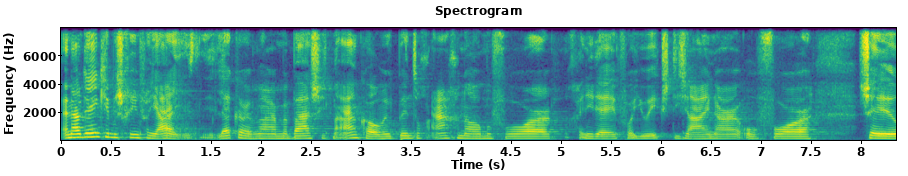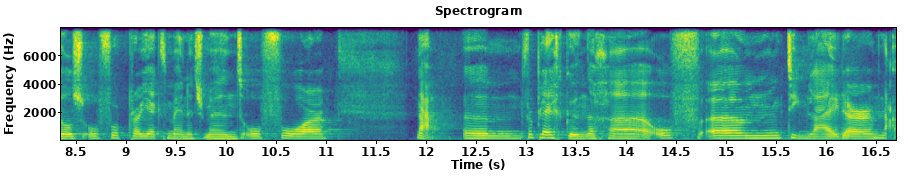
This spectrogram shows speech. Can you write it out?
En nou denk je misschien van ja, lekker, maar mijn baas ziet me aankomen. Ik ben toch aangenomen voor, geen idee, voor UX designer of voor sales of voor projectmanagement of voor nou, um, verpleegkundige of um, teamleider. Nou,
